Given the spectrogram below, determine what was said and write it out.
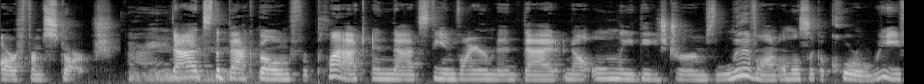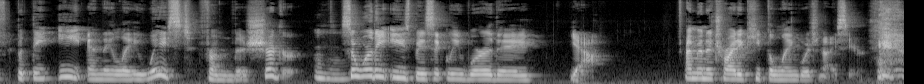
are from starch. All right. That's the backbone for plaque, and that's the environment that not only these germs live on, almost like a coral reef, but they eat and they lay waste from the sugar. Mhm. So where they eat is basically where they, yeah. I'm gonna try to keep the language nice here,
